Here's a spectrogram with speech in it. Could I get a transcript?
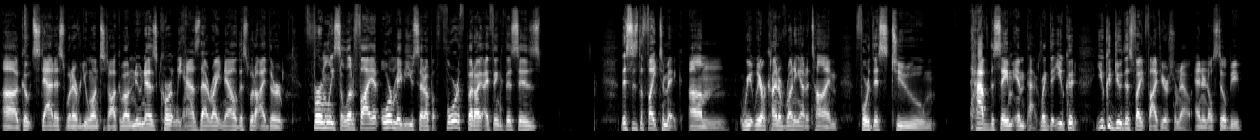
uh, goat status, whatever you want to talk about. Nunes currently has that right now. This would either firmly solidify it, or maybe you set up a fourth. But I, I think this is this is the fight to make. Um, we, we are kind of running out of time for this to have the same impact. Like that you could you could do this fight 5 years from now and it'll still be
